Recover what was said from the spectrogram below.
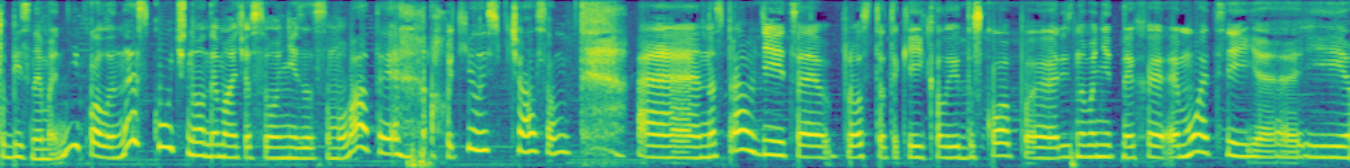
тобі з ними ніколи не скучно, немає часу ні засумувати, а хотілося б часом. Е, насправді це просто такий калейдоскоп е, різноманітних емоцій, е, і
